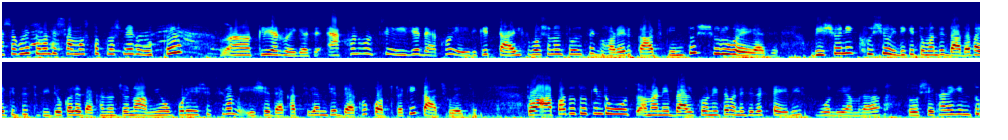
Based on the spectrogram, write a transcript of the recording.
আশা করি তোমাদের সমস্ত প্রশ্নের উত্তর ক্লিয়ার হয়ে গেছে। এখন হচ্ছে এই যে দেখো, এইদিকে টাইলস বসানো চলছে, ঘরের কাজ কিন্তু শুরু হয়ে গেছে। ভীষণই খুশি ওইদিকে তোমাদের দাদাভাইকে জাস্ট ভিডিও কলে দেখানোর জন্য আমিও ওপরে এসেছিলাম, এসে দেখাচ্ছিলাম যে দেখো কতটা কি কাজ হয়েছে। তো আপাতত কিন্তু মানে ব্যালকনিটা মানে যেটা টেরিস বলি আমরা, তো সেখানে কিন্তু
